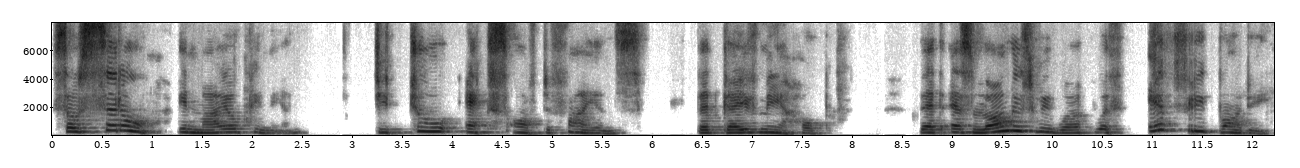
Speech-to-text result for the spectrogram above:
So Cyril, in my opinion, did two acts of defiance that gave me hope that as long as we work with everybody,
